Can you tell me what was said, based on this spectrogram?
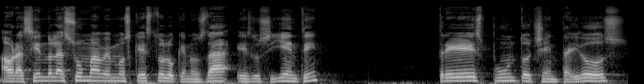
ahora haciendo la suma vemos que esto lo que nos da es lo siguiente. 3.82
